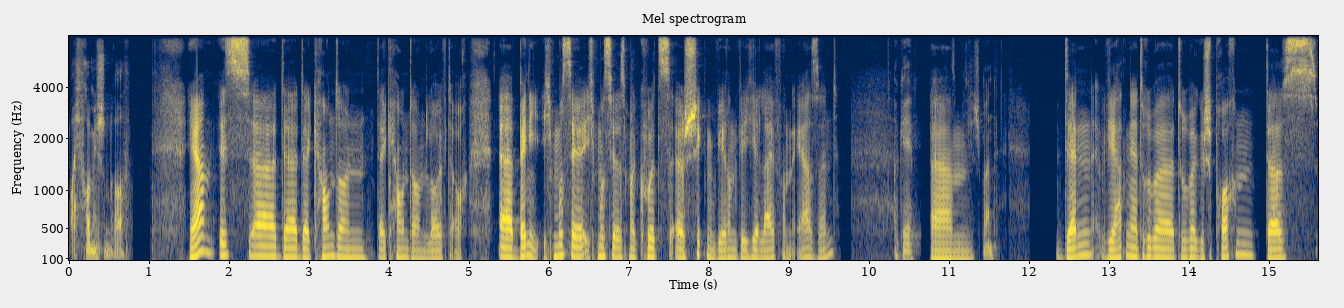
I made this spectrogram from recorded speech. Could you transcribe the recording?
Oh, ich freue mich schon drauf. Ja, ist äh, der, der Countdown, der Countdown läuft auch. Äh, Benny, ich muss dir, ich muss dir das mal kurz äh, schicken, während wir hier live on air sind. Okay, bin Ähm, gespannt. denn wir hatten ja drüber, drüber gesprochen, dass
